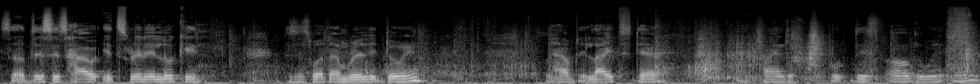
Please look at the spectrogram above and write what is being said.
so this is how it's really looking. This is what I'm really doing. We have the light there. I'm trying to put this all the way in.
